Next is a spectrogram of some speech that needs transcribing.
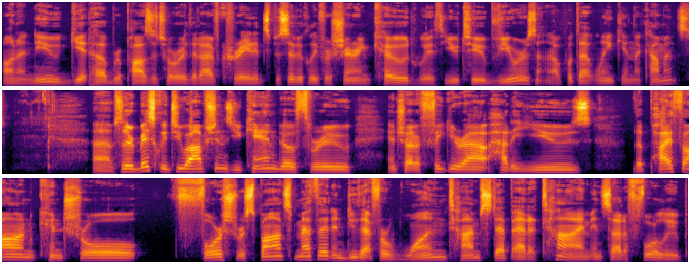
on a new GitHub repository that I've created specifically for sharing code with YouTube viewers, and I'll put that link in the comments. Um, so there are basically two options. You can go through and try to figure out how to use the Python control forced response method and do that for one time step at a time inside a for loop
